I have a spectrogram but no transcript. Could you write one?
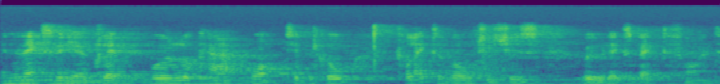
In the next video clip, we'll look at what typical collector voltages we would expect to find.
